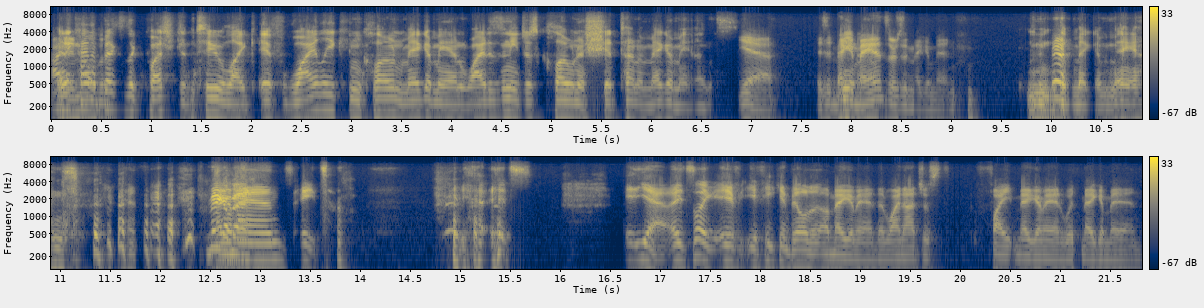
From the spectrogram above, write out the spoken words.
I and it kind of begs the question too, like if Wily can clone Mega Man, why doesn't he just clone a shit ton of Mega Mans? Yeah, is it Mega You know. Man's or is it Mega Man? the Mega Mans. Mega Man. Man's eight. yeah, it's yeah, it's like if if he can build a Mega Man, then why not just fight Mega Man with Mega Man?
